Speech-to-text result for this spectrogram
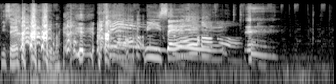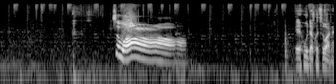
你谁？你人吗？你谁？是我。哎，护甲快吃完了。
